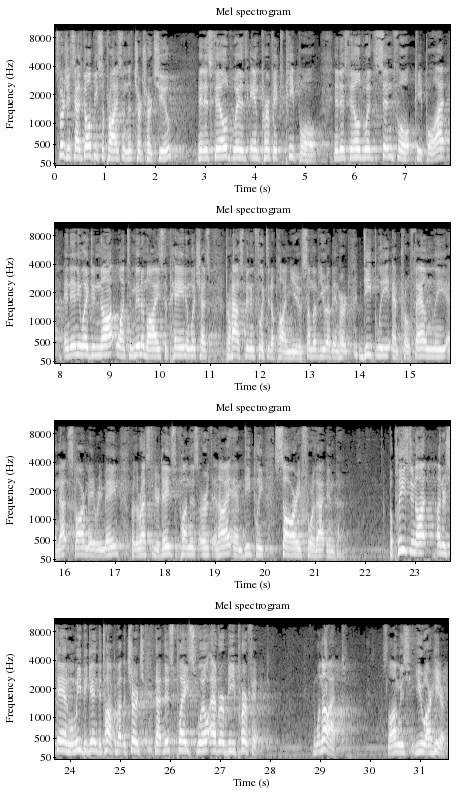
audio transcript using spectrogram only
Spurgeon says, Don't be surprised when the church hurts you. It is filled with imperfect people. It is filled with sinful people. I, in any way, do not want to minimize the pain in which has perhaps been inflicted upon you. Some of you have been hurt deeply and profoundly, and that scar may remain for the rest of your days upon this earth, and I am deeply sorry for that impact. But please do not understand when we begin to talk about the church that this place will ever be perfect. It will not, as long as you are here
